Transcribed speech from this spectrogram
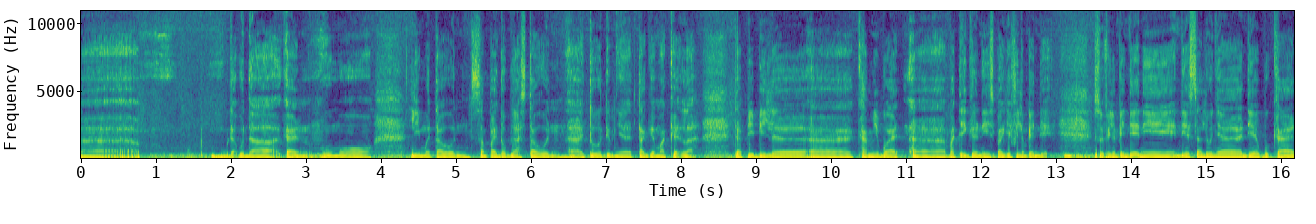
uh, budak-budak kan umur 5 tahun sampai 12 tahun. Uh, itu dia punya target market lah. Tapi bila uh, kami buat uh, Batik Girl ni sebagai filem pendek. So filem pendek ni dia selalunya dia bukan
